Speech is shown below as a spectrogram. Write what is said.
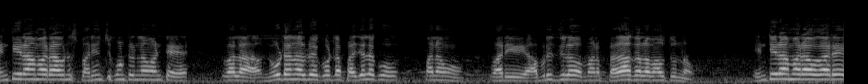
ఎన్టీ రామారావును స్మరించుకుంటున్నామంటే ఇవాళ నూట నలభై కోట్ల ప్రజలకు మనం వారి అభివృద్ధిలో మనం ప్రదాతలం అవుతున్నాం. ఎన్టీ రామారావు గారే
